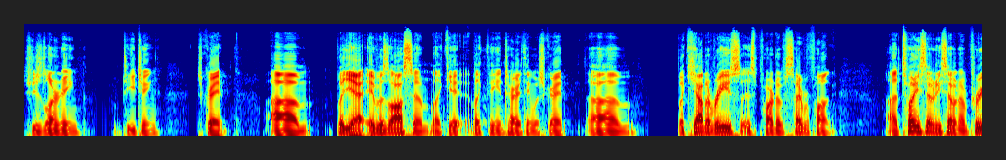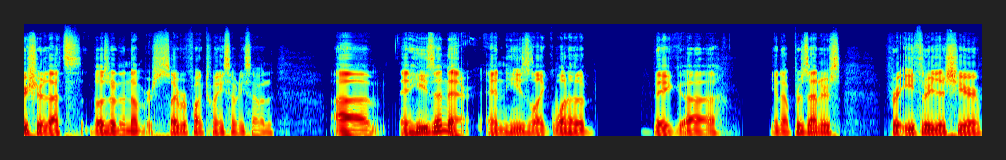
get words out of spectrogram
She's learning. I'm teaching. It's great. Um, but yeah, it was awesome. Like it, like the entire thing was great. Um, but Keanu Reeves is part of Cyberpunk uh, 2077. I'm pretty sure that's those are the numbers. Cyberpunk 2077. Um, and he's in there, and he's like one of the big, uh, you know, presenters for E3 this year.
